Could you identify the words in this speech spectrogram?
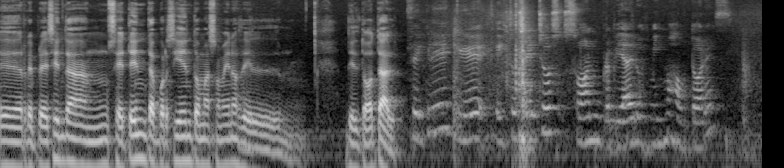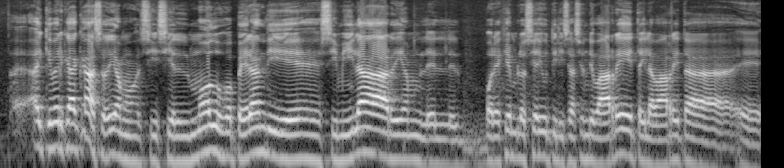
eh, representan un 70% más o menos del, del total. ¿Se cree que estos hechos son propiedad de los mismos autores? Eh, hay que ver cada caso, digamos, si, si el modus operandi es similar, digamos, por ejemplo, si hay utilización de barreta y la barreta eh,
